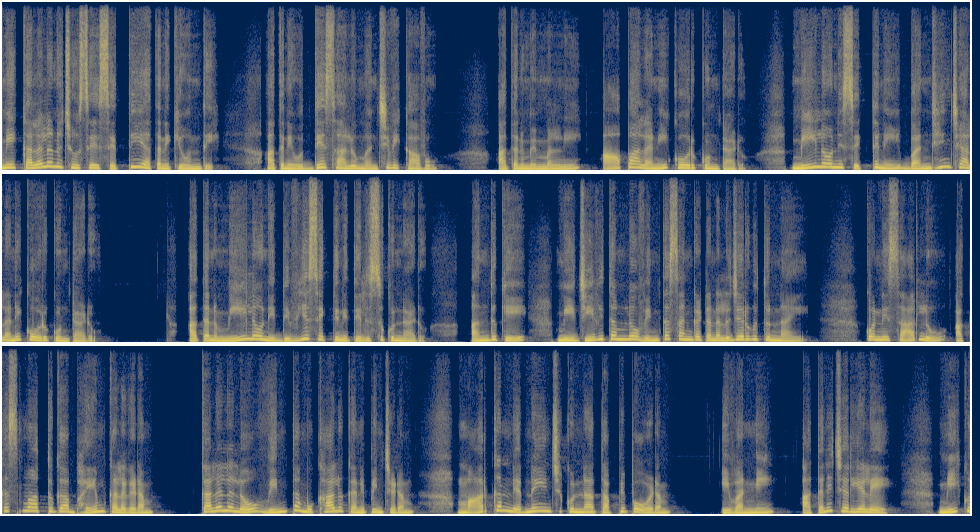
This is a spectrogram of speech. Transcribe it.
మీ కలలను చూసే శక్తి అతనికి ఉంది. అతని ఉద్దేశాలు మంచివి కావు. అతను మిమ్మల్ని ఆపాలని కోరుకుంటాడు. మీలోని శక్తిని బంధించాలని కోరుకుంటాడు. అతను మీలోని దివ్యశక్తిని తెలుసుకున్నాడు. అందుకే మీ జీవితంలో వింత సంఘటనలు జరుగుతున్నాయి. కొన్నిసార్లు అకస్మాత్తుగా భయం కలగడం కలలలో వింత ముఖాలు కనిపించడం మార్గం నిర్ణయించుకున్నా తప్పిపోవడం ఇవన్నీ అతని చర్యలే. మీకు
